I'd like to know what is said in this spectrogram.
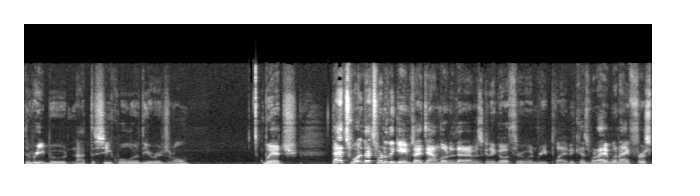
the reboot, not the sequel or the original, which that's what that's one of the games I downloaded that I was going to go through and replay because when I when I first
